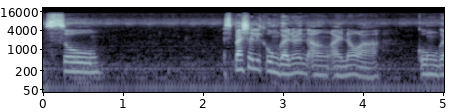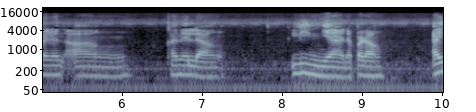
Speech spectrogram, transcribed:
So, especially kung ganun ang ano ah, kung ganun ang kanilang linya na parang I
